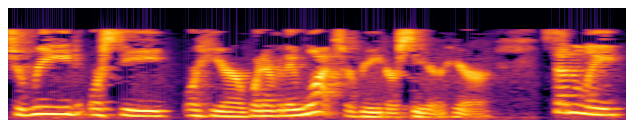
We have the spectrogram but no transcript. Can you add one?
to read or see or hear whatever they want to read or see or hear. Suddenly,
